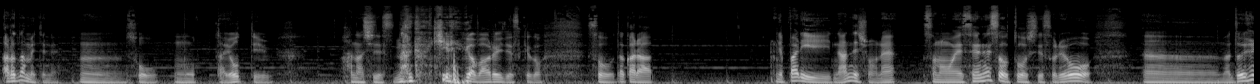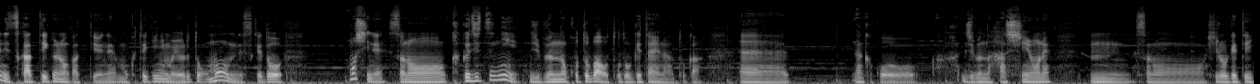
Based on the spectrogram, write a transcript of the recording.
改めてね、うん、そう思ったよっていう話です。なんかキレが悪いですけど。そう。だからやっぱり何でしょうね。その SNS を通してそれをうん、まあ、どういうふうに使っていくのかっていうね目的にもよると思うんですけどもしねその確実に自分の言葉を届けたいなとか、えー、なんかこう自分の発信をね、うん、その広げて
